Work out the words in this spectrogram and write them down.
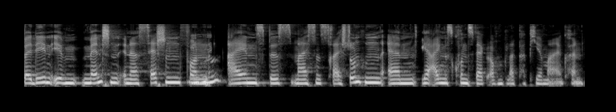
bei denen eben Menschen in einer Session von mhm. eins bis meistens drei Stunden ähm, ihr eigenes Kunstwerk auf ein Blatt Papier malen können.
